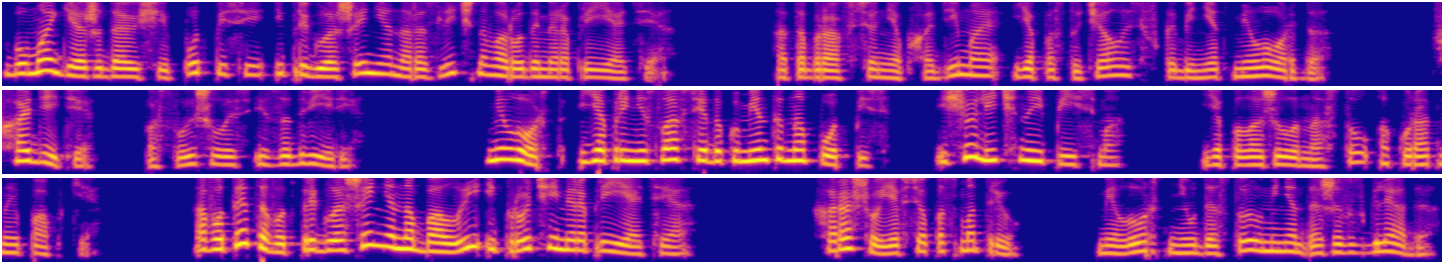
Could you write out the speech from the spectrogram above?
бумаги, ожидающие подписи и приглашения на различного рода мероприятия. Отобрав все необходимое, я постучалась в кабинет Милорда. «Входите», – послышалось из-за двери. «Милорд, я принесла все документы на подпись, еще личные письма». Я положила на стол аккуратные папки. «А вот это вот приглашение на балы и прочие мероприятия». «Хорошо, я все посмотрю». Милорд не удостоил меня даже взгляда.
